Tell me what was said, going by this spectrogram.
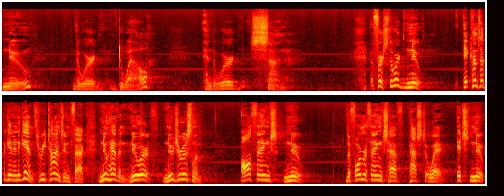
new, the word dwell, and the word son. First, the word new. It comes up again and again, three times in fact. New heaven, new earth, new Jerusalem. All things new. The former things have passed away. It's new.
